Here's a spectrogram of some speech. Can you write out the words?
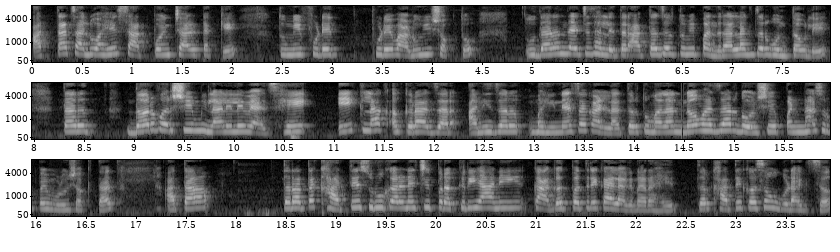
आत्ता चालू आहे सात पॉईंट चार टक्के तुम्ही पुढे पुढे वाढूही शकतो. उदाहरण द्यायचे झाले तर आता जर तुम्ही पंधरा लाख जर गुंतवले तर दरवर्षी मिळालेले व्याज हे एक लाख अकरा हजार आणि जर महिन्याचा काढला तर तुम्हाला नऊ हजार दोनशे पन्नास रुपये मिळू शकतात. आता तर आता खाते सुरू करण्याची प्रक्रिया आणि कागदपत्रे काय लागणार आहेत? तर खाते कसं उघडायचं?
